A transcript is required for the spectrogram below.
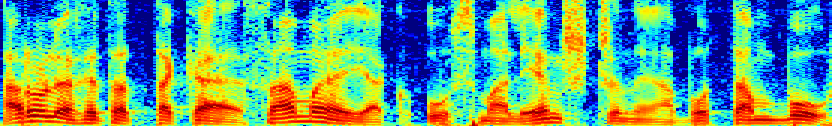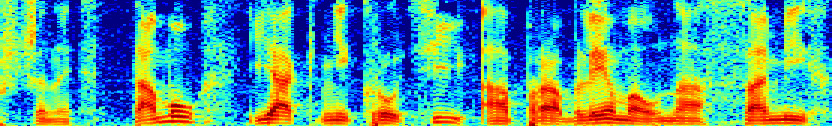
А роля гэта такая самая, як у смаленшчыны або тамбоўшчыны. Таму як ні круці, а праблема ў нас саміх,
